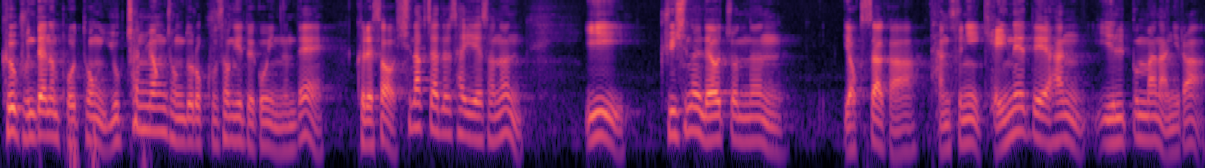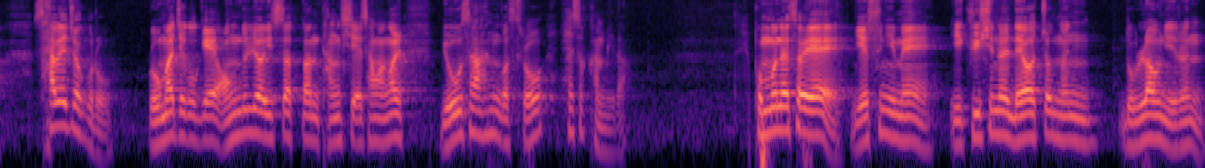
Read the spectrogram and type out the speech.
그 군대는 보통 6천 명 정도로 구성이 되고 있는데 그래서 신학자들 사이에서는 이 귀신을 내어 쫓는 역사가 단순히 개인에 대한 일뿐만 아니라 사회적으로 로마 제국에 억눌려 있었던 당시의 상황을 묘사한 것으로 해석합니다. 본문에서의 예수님의 이 귀신을 내어 쫓는 놀라운 일은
